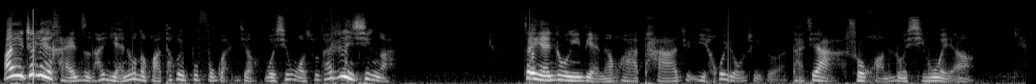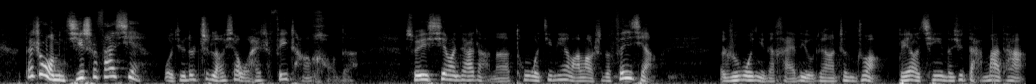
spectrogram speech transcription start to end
而且这类孩子，他严重的话，他会不服管教，我行我素，他任性啊。再严重一点的话，他就也会有这个打架、说谎这种行为啊。但是我们及时发现，我觉得治疗效果还是非常好的。所以希望家长呢，通过今天王老师的分享，如果你的孩子有这样症状，不要轻易的去打骂他，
